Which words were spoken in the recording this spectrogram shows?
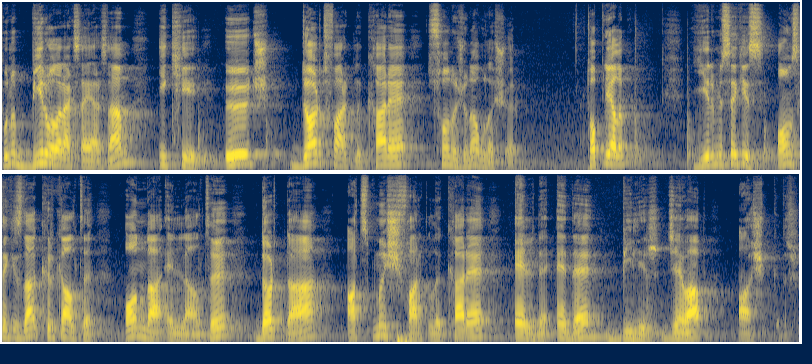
bunu 1 olarak sayarsam 2, 3, 4 farklı kare sonucuna ulaşıyorum. Toplayalım. 28, 18 daha 46, 10 daha 56, 4 daha 60 farklı kare elde edebilir. Cevap A şıkkıdır.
